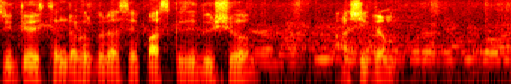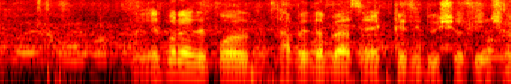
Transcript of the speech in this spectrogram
তৃতীয় স্থান দখল করে আছে পাঁচ কেজি দুইশো আশি গ্রাম। এরপরে ধাপে ধাপে আছে, এক কেজি দুইশো, তিনশো,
